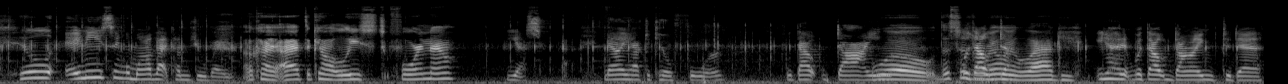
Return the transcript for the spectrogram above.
Kill any single mob that comes your way. Okay, I have to kill at least four now. Yes. Now you have to kill four without dying. Whoa, this is Without really laggy. Yeah, without dying to death.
